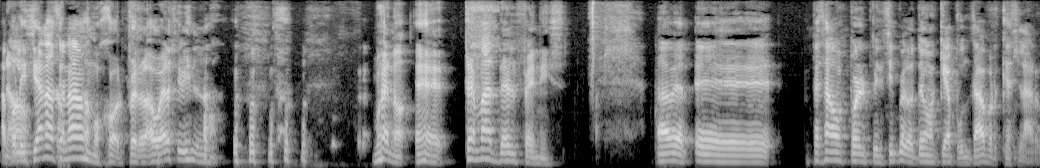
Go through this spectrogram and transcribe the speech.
La No, Policía Nacional a lo mejor, pero la Guardia Civil no. bueno, eh, temas del Fénix. A ver, eh, empezamos por el principio, lo tengo aquí apuntado porque es largo.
